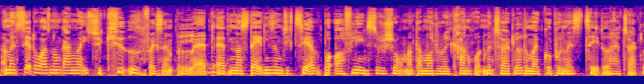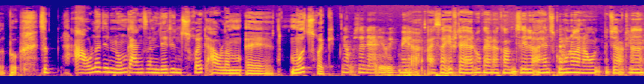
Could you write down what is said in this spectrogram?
Og man ser det jo også nogle gange i Tyrkiet, for eksempel, at, at når staten ligesom dikterer på offentlige institutioner, der må du ikke rende rundt med tørklæde, du må ikke gå på universitetet og have tørklæde på. Så avler det nogle gange sådan lidt en tryk, avler øh, modtryk. Jamen, sådan er det jo ikke mere. Altså, efter Erdogan er kommet til, og hans kone render rundt med tørklæde,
